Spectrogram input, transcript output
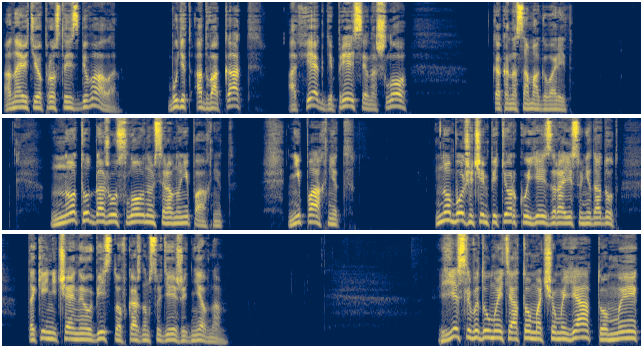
Она ведь ее просто избивала. Будет адвокат, аффект, депрессия, нашло, как она сама говорит. Но тут даже условным все равно не пахнет. Не пахнет но больше, чем пятерку, ей за Раису не дадут. Такие нечаянные убийства в каждом суде ежедневно. Если вы думаете о том, о чем и я, то мы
